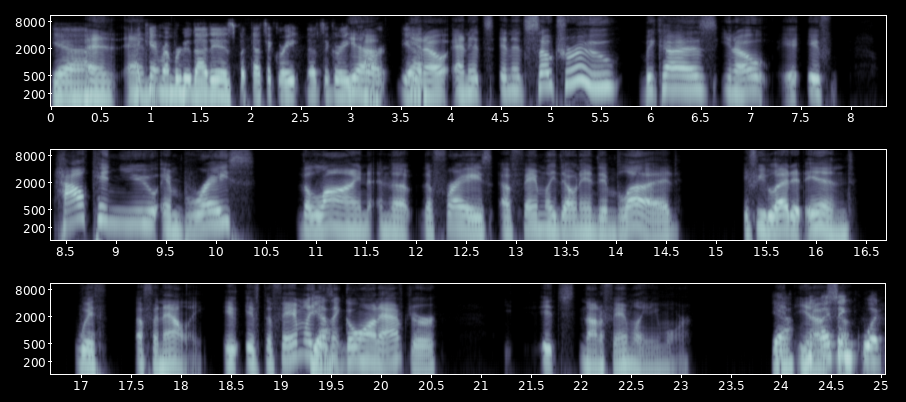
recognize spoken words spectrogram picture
Yeah, And and I can't remember who that is, but that's a great that's a great yeah, part. Yeah, you know and it's and it's so true because you know if how can you embrace the line and the the phrase of family don't end in blood if you let it end with a finale if, if the family Yeah. doesn't go on after it's not a family anymore yeah. you know, I so- think what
